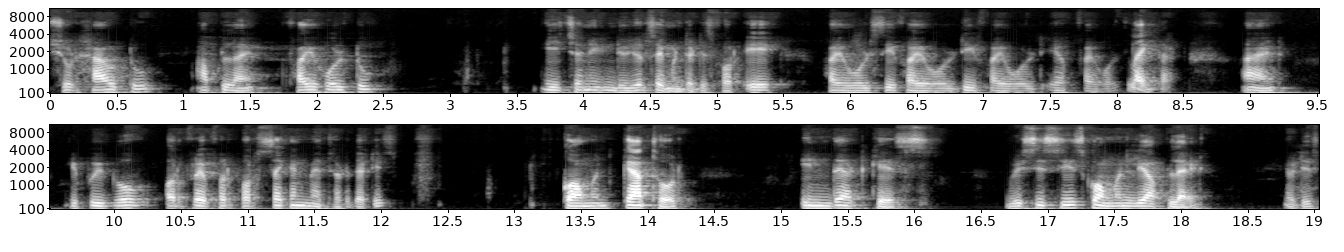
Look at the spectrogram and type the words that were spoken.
should have to apply 5 volt to each and individual segment. That is for A 5 volt c 5 volt d 5 volt f 5 volt like that. And if we go or prefer for second method that is common cathode. In that case vcc is commonly applied that is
